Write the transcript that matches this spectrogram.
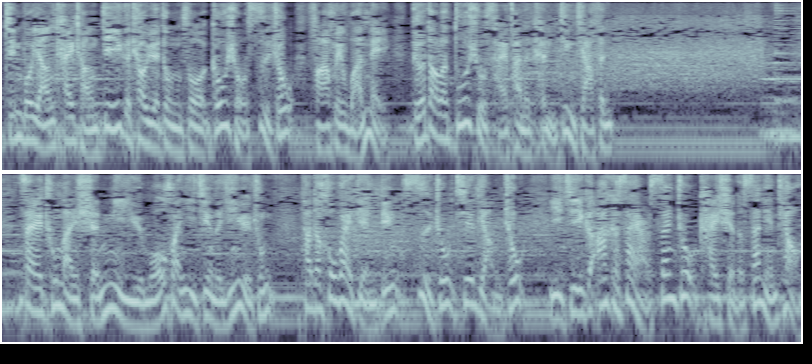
金博洋开场第一个跳跃动作勾手四周发挥完美，得到了多数裁判的肯定加分。在充满神秘与魔幻意境的音乐中。他的后外点冰四周接两周，以及一个阿克塞尔三周开始的三连跳，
